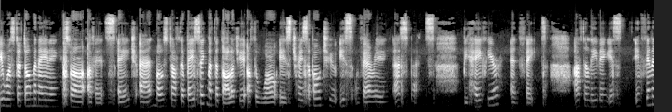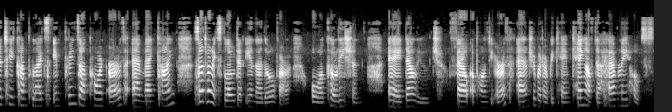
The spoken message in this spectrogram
It was the dominating star of its age, and most of the basic methodology of the world is traceable to its varying aspects, behavior, and fate. After leaving its infinity complex imprints upon Earth and mankind, Saturn exploded in a nova, or collision. A deluge fell upon the Earth, and Jupiter became king of the heavenly hosts.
